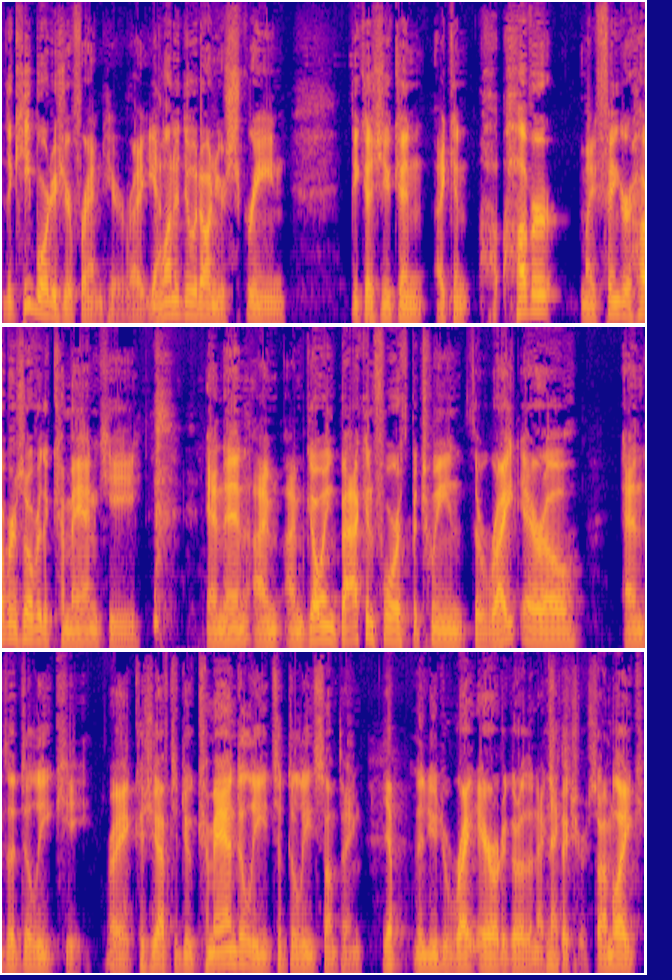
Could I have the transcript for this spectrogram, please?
the keyboard is your friend here, right? You Yeah. want to do it on your screen because you can I can hover my finger hovers over the command key, and then I'm I'm going back and forth between the right arrow and the delete key, right? Because you have to do command delete to delete something Yep. then you do right arrow to go to the next, Next. picture. So I'm like,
